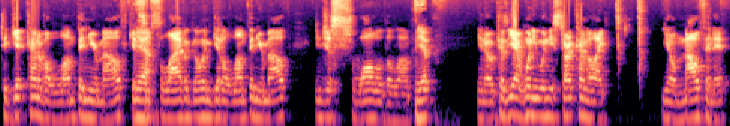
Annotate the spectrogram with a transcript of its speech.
to get kind of a lump in your mouth, get Yeah. some saliva going, get a lump in your mouth, and just swallow the lump. Yep. You know, because yeah, when you when you start kind of like, you know, mouthing it,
